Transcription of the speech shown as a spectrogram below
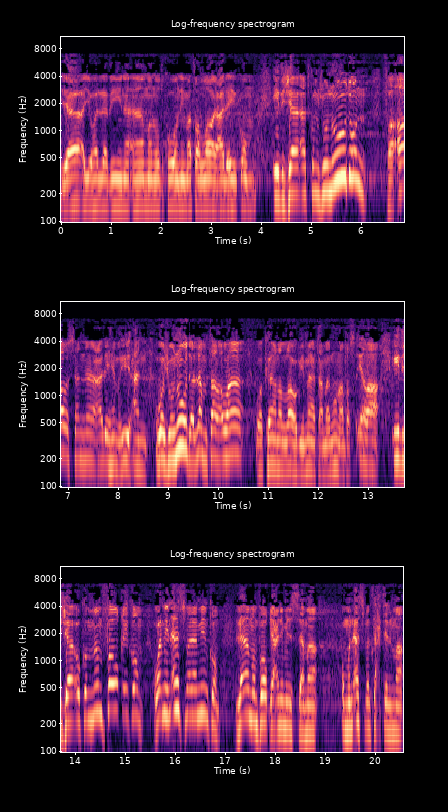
يا أيها الذين آمنوا اذكروا نعمة الله عليكم. إذ جاءتكم جنود فأرسلنا عليهم ريحا وجنودا لم تروها وكان الله بما تعملون بصيرا. إذ جاءكم من فوقكم ومن أسفل منكم. لا من فوق يعني من السماء ومن أسفل تحت الماء.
